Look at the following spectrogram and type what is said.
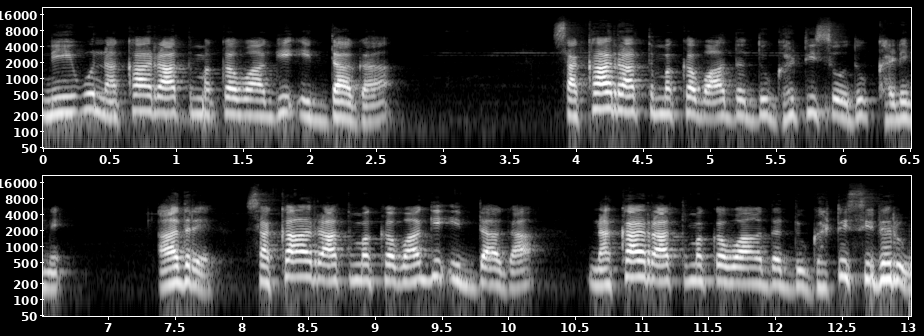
ನೀವು ನಕಾರಾತ್ಮಕವಾಗಿ ಇದ್ದಾಗ ಸಕಾರಾತ್ಮಕವಾದದ್ದು ಘಟಿಸೋದು ಕಡಿಮೆ. ಆದರೆ ಸಕಾರಾತ್ಮಕವಾಗಿ ಇದ್ದಾಗ ನಕಾರಾತ್ಮಕವಾದದ್ದು ಘಟಿಸಿದರೂ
